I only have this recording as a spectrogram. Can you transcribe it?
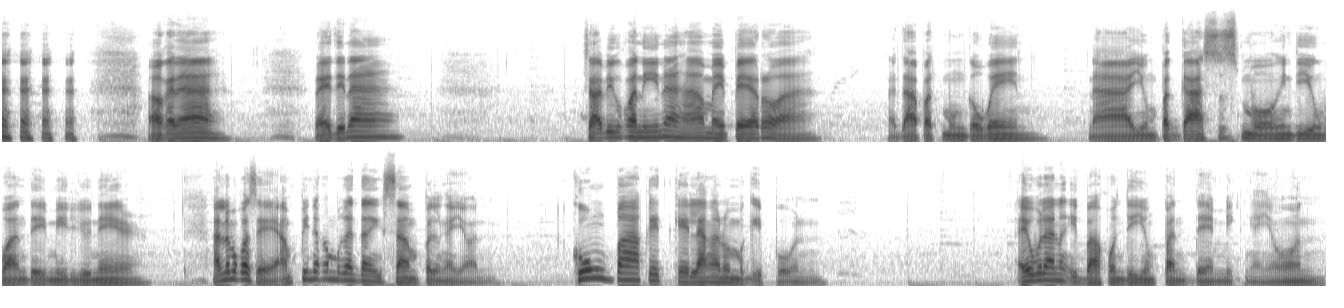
okay na. Ready na. Sabi ko kanina ha, may pero ha, na dapat mong gawin na yung paggastos mo hindi yung one day millionaire. Alam mo kasi, ang pinakamagandang example ngayon, kung bakit kailangan mo mag-ipon, ay wala nang iba kundi yung pandemic ngayon.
